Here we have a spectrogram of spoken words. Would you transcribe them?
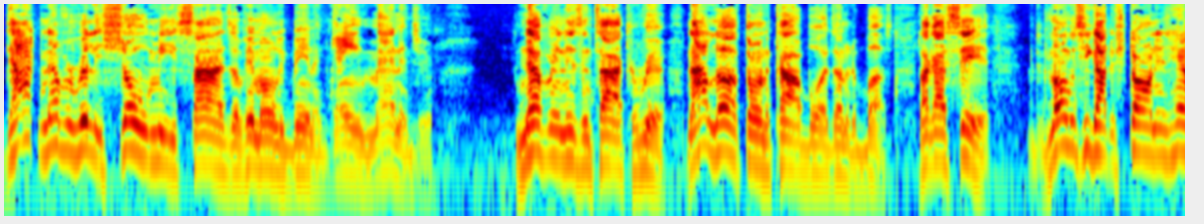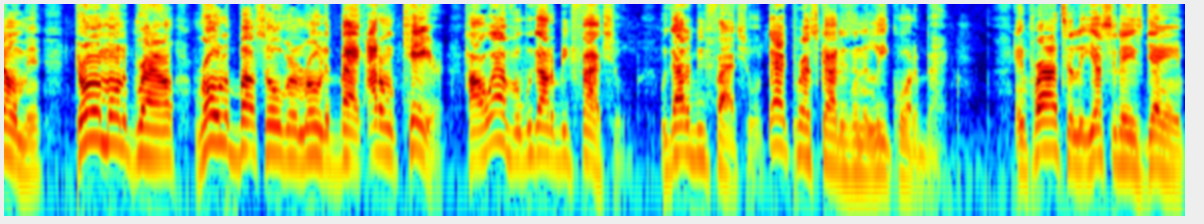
Dak never really showed me signs of him only being a game manager. Never in his entire career. Now, I love throwing the Cowboys under the bus. Like I said, as long as he got the star on his helmet, throw him on the ground, roll the bus over and roll it back. I don't care. However, we got to be factual. We got to be factual. Dak Prescott is an elite quarterback. And prior to yesterday's game,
